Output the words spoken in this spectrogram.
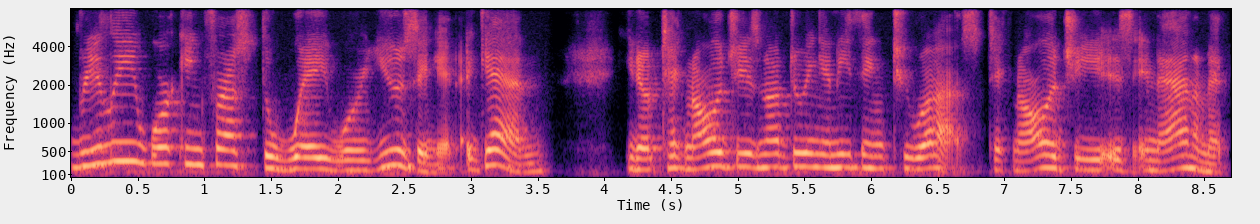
really working for us the way we're using it? Again, you know, technology is not doing anything to us. Technology is inanimate.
